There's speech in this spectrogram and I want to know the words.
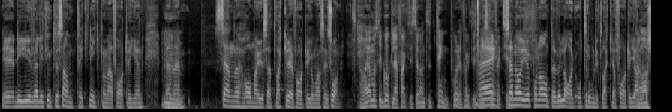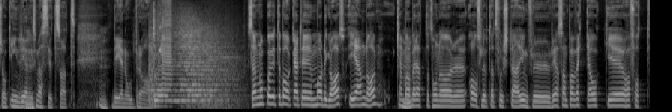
det, det, är ju väldigt intressant teknik på de här fartygen. Men mm. Eh, sen har man ju sett vackrare fartyg om man säger så. Ja, jag måste googla faktiskt. Jag har inte tänkt på det faktiskt. Nej, faktiskt sen har ju Ponant överlag otroligt vackra fartyg ja. annars och inredningsmässigt mm. så att mm. det är nog bra. Sen hoppar vi tillbaka till Mardi Gras igen då. Kan bara mm. berätta att hon har eh, avslutat första jungfruresan på en vecka och eh, har fått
